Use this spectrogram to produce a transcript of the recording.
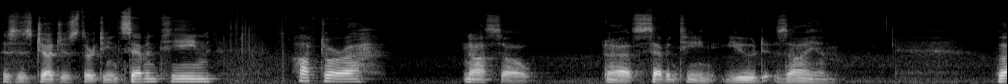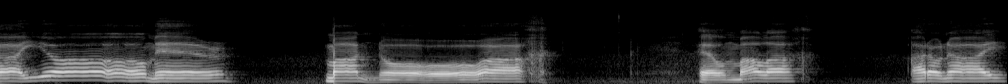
This is Judges 13:17, Haftorah Naso uh, 17, Yud Zayin. Vayomer Manoach El Malach Adonai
